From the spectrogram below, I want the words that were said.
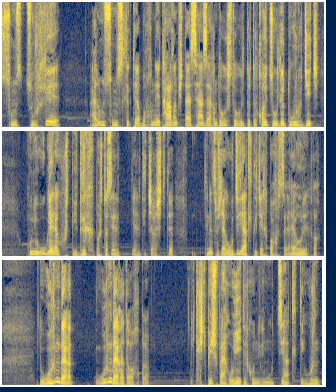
сүнс зүрхээ ариун сүнслэг те бурхны тааламжтай сайн сайхан төгс төгөлдөр тэр гой зүйлээр дүүргэж хүний үг яриа хүрт идгэрэх процесс яригдж байгаа шүү дээ те. Тэрнээс биш яг үзий ядалт гэж ярихгүй байх хэрэгтэй арай өөр ярих байх. Гэдэг үрэн байгаад үрэн байгаад байгаа байхгүй юу? Итгэж биш байх үеийн тэр хүн нэг юм үзий ядалтыг үрэн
